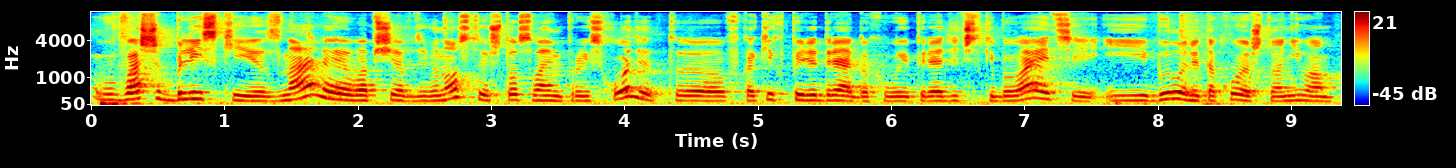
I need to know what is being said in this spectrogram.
Ваши близкие знали вообще в 90-е, что с вами происходит, э, в каких передрягах вы периодически бываете, и было ли такое, что они вам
